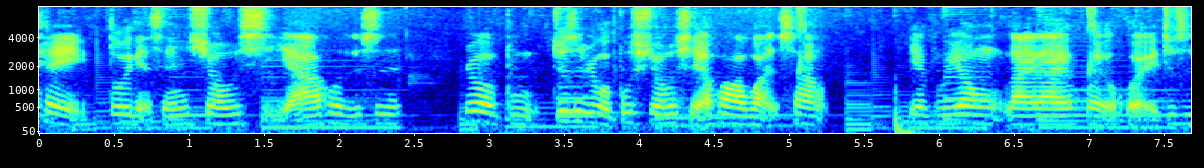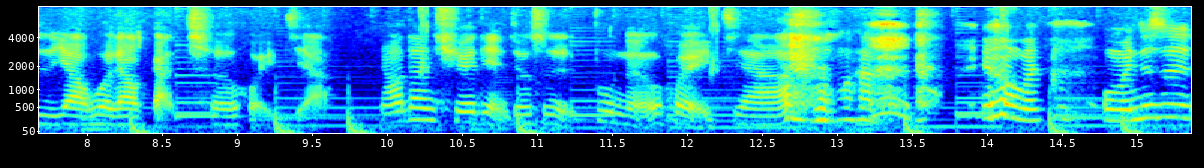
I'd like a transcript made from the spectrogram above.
可以多一点时间休息啊，或者是如果不就是如果不休息的话，晚上也不用来来回回，就是要为了要赶车回家。然后但缺点就是不能回家，因为我们我们就是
